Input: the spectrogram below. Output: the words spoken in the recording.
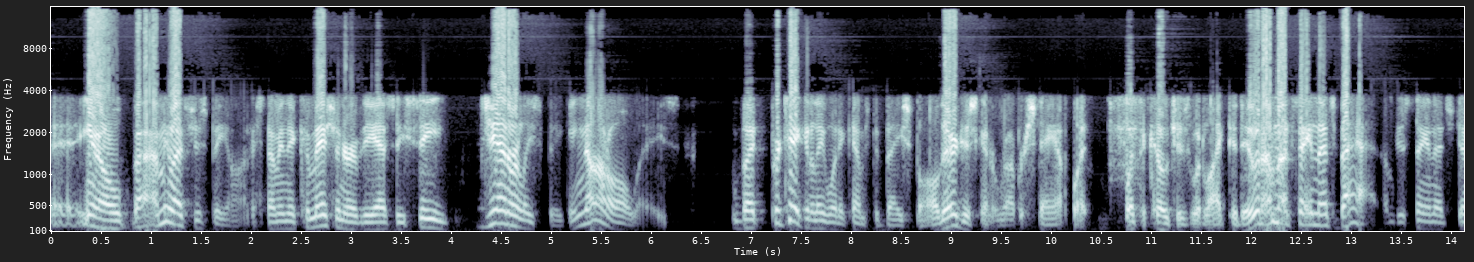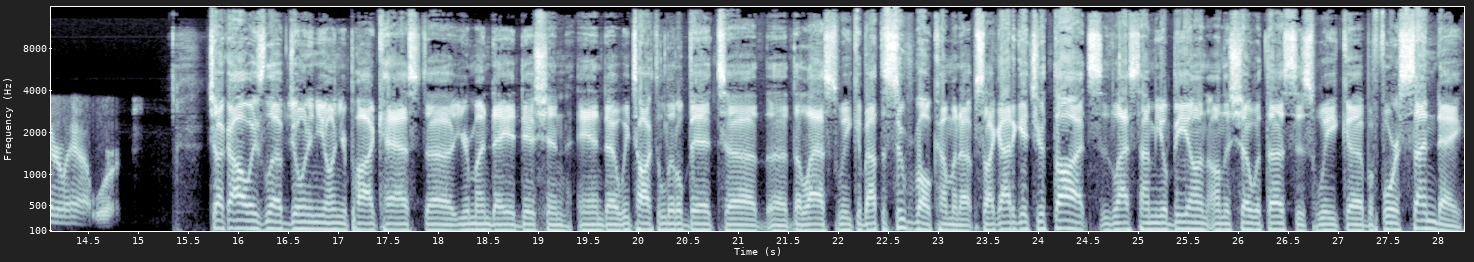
uh, you know, I mean, let's just be honest. I mean, the commissioner of the SEC, generally speaking, not always, but particularly when it comes to baseball, they're just going to rubber stamp what what the coaches would like to do. And I'm not saying that's bad. I'm just saying that's generally how it works. Chuck, I always love joining you on your podcast, uh, your Monday edition, and uh, we talked a little bit uh, the, the, last week about the Super Bowl coming up. So I got to get your thoughts. Last time you'll be on on the show with us this week uh, before Sunday,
